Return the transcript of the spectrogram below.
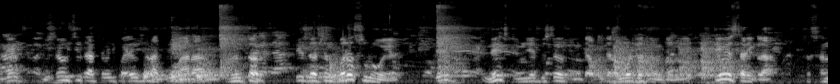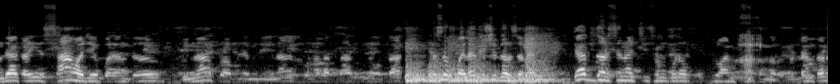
म्हणजे दुसऱ्या दिवशी रात्री म्हणजे पहिल्या दिवशी रात्री बारा नंतर ते दर्शन परत सुरू होईल. ते नेक्स्ट म्हणजे दुसऱ्या दिवशी म्हणजे आपण त्याला मोठ जत्रा म्हणतो म्हणजे तेवीस तारीखला तर संध्याकाळी सहा वाजेपर्यंत विना प्रॉब्लेम विना कोणाला त्रास न होता जसं पहिल्या दिवशी दर्शन आहे त्याच दर्शनाची संपूर्ण सुरू आम्ही करणार म्हटल्यानंतर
